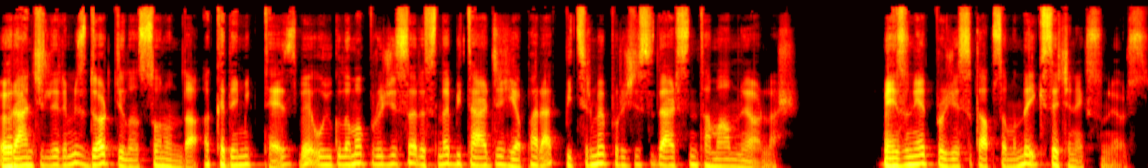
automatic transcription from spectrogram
Öğrencilerimiz 4 yılın sonunda akademik tez ve uygulama projesi arasında bir tercih yaparak bitirme projesi dersini tamamlıyorlar. Mezuniyet projesi kapsamında iki seçenek sunuyoruz.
